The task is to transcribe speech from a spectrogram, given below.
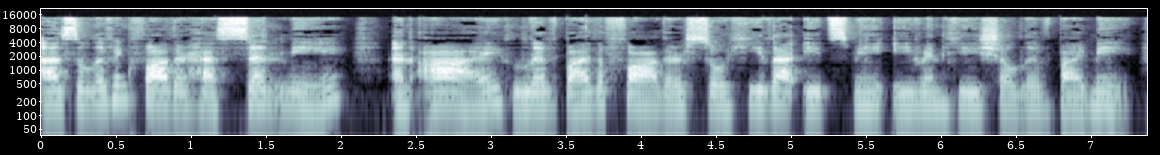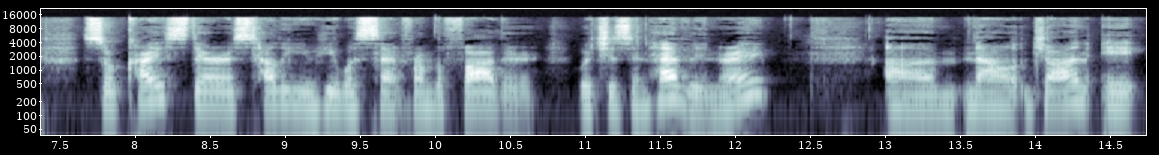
as the living Father has sent me, and I live by the Father, so he that eats me, even he shall live by me. So Christ there is telling you he was sent from the Father, which is in heaven, right? Um, now, John 8,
